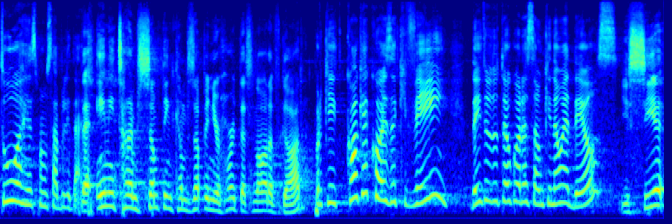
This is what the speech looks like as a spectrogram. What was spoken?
tua responsabilidade. That anytime something comes up in your heart that's not of God, Porque qualquer coisa que vem dentro do teu coração que não é Deus, you see it,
